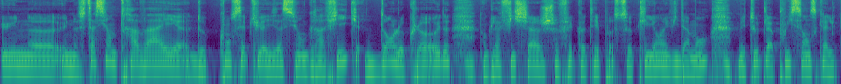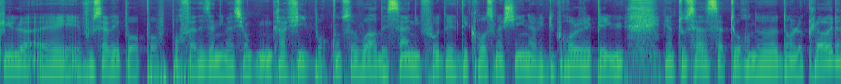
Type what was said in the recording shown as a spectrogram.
une, une station de travail de conceptualisation graphique dans le cloud. Donc l'affichage se fait côté poste client évidemment, mais toute la puissance calcul, euh, et vous savez, pour, faire des animations graphiques, pour concevoir des scènes, il faut des, grosses machines avec du gros GPU. Et eh bien tout ça, ça tourne dans le cloud.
